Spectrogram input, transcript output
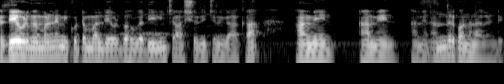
మరి దేవుడు మిమ్మల్ని మీ కుటుంబాలు దేవుడు బహుగా దీవించి ఆశీర్వదించును గాక ఆమెన్ ఆమెన్ ఆమెన్. అందరికి వందనాలండి.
